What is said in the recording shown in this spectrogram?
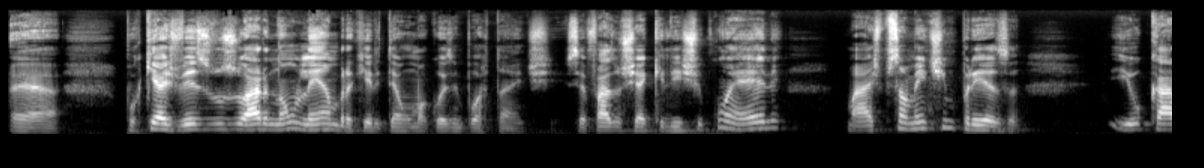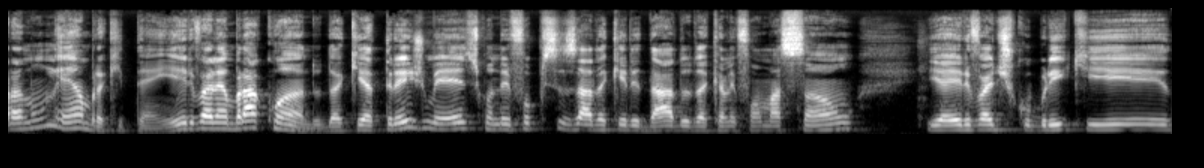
é, porque às vezes o usuário não lembra que ele tem alguma coisa importante. Você faz um checklist com ele, mas principalmente empresa. E o cara não lembra que tem. Ele vai lembrar quando? Daqui a três meses, quando ele for precisar daquele dado, daquela informação, e aí ele vai descobrir que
